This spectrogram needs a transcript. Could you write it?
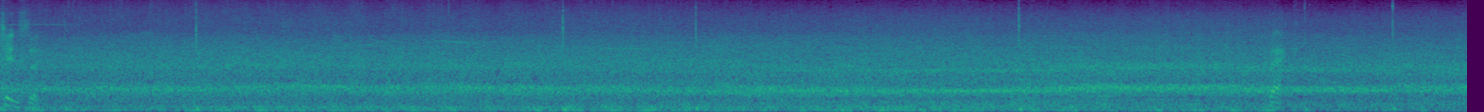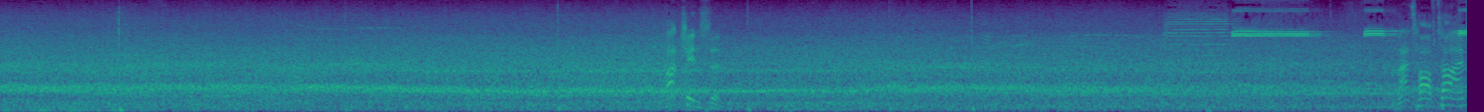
Hutchinson. Beck. Hutchinson. That's half time.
